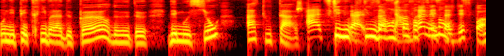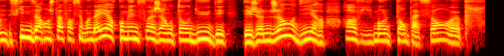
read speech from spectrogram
On est pétri voilà, de peur, de- de- d'émotion. à tout âge. Ah, Ce qui nous, ce qui nous ça, arrange pas forcément. Ce qui nous arrange pas forcément d'ailleurs. Combien de fois j'ai entendu des, des jeunes gens dire Ah, vivement le temps passant, euh, pff,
